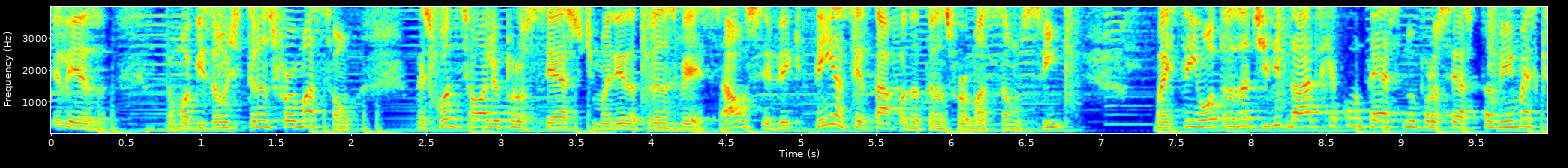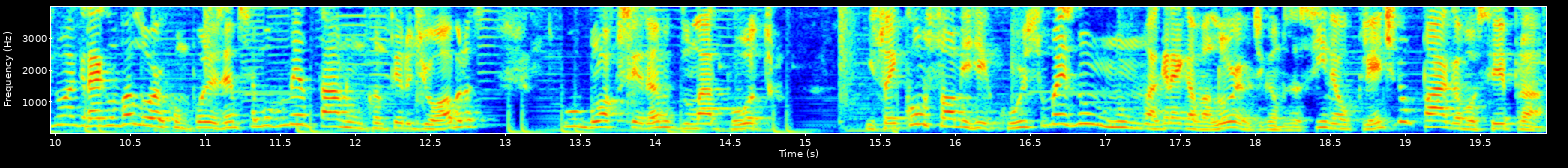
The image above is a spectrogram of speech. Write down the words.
Beleza, é uma visão de transformação. Mas quando você olha o processo de maneira transversal, você vê que tem essa etapa da transformação sim, mas tem outras atividades que acontecem no processo também, mas que não agregam valor, como por exemplo você movimentar num canteiro de obras o bloco cerâmico de um lado para o outro. Isso aí consome recurso, mas não, não, agrega valor, digamos assim, né? O cliente não paga você para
